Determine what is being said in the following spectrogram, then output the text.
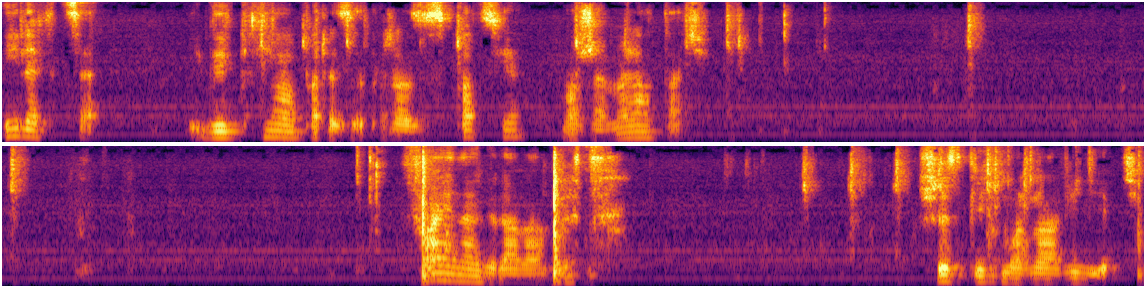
ile chcę. I gdy klikniemy parę razy spację, możemy latać. Fajna gra nawet. Wszystkich można widzieć.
